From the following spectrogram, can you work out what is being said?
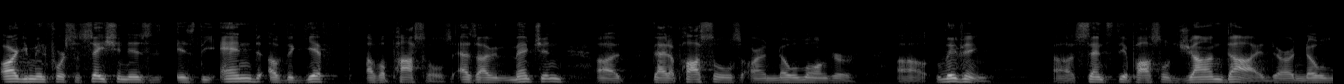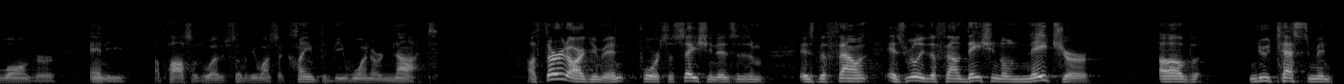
argument for cessation is, is the end of the gift of apostles. As I mentioned, uh, that apostles are no longer uh, living. Uh, since the apostle John died, there are no longer any apostles, whether somebody wants to claim to be one or not. A third argument for cessationism is, the found, is really the foundational nature of New Testament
